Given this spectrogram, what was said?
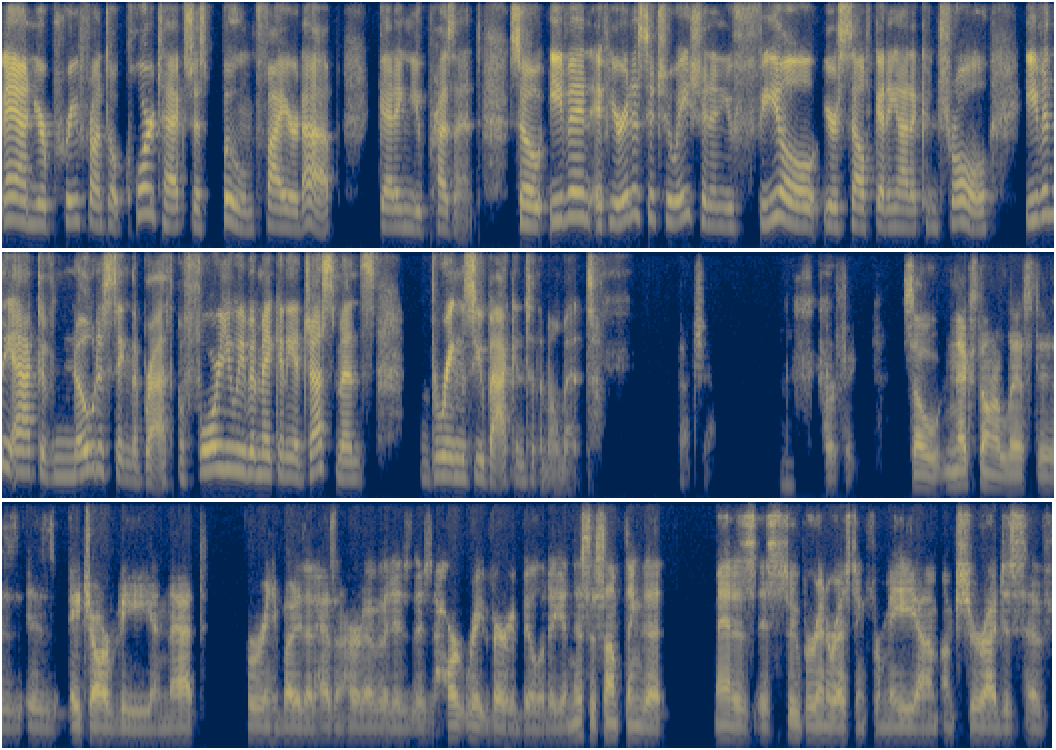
And your prefrontal cortex just boom, fired up, getting you present. So even if you're in a situation and you feel yourself getting out of control, even the act of noticing the breath before you even make any adjustments brings you back into the moment. Gotcha. Perfect. So next on our list is is HRV, and that for anybody that hasn't heard of it is is heart rate variability, and this is something that man is is super interesting for me. I'm I'm sure I just have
